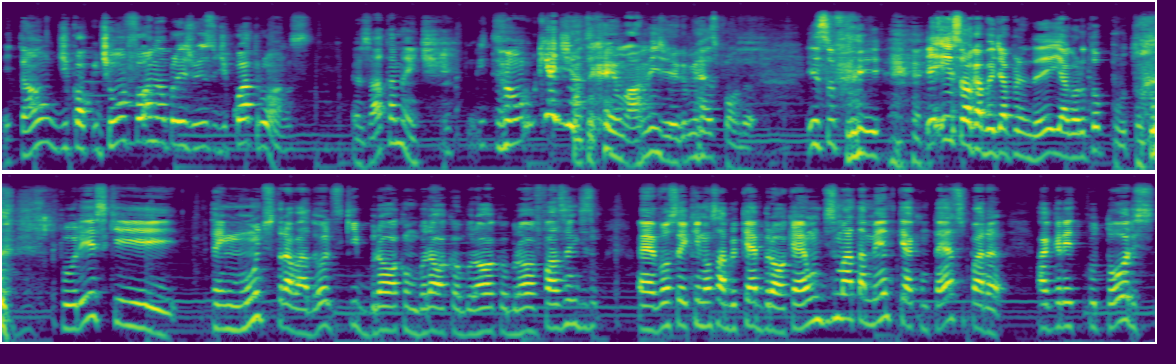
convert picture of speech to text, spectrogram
Então, de, qualquer, de uma forma, é um prejuízo de quatro anos. Exatamente. Então, o que adianta queimar? Me diga, me responda. Isso foi. isso eu acabei de aprender e agora eu tô puto. Por isso que tem muitos trabalhadores que brocam, brocam, brocam, brocam, fazem. Des... É, você que não sabe o que é broca, é um desmatamento que acontece para agricultores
